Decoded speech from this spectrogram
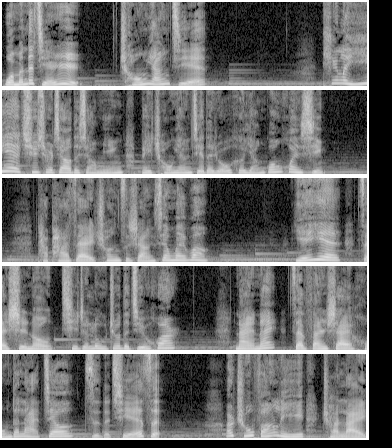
我们的节日，重阳节。听了一夜蛐蛐叫的小明被重阳节的柔和阳光唤醒，他趴在窗子上向外望。爷爷在侍弄漆着露珠的菊花，奶奶在翻晒红的辣椒、紫的茄子，而厨房里传来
